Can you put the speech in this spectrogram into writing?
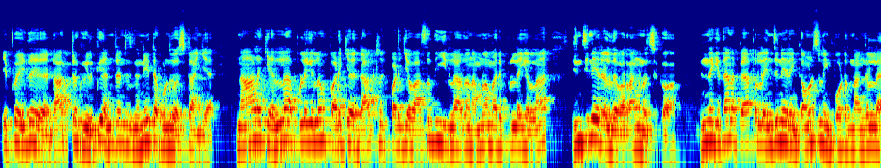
இப்போ இது டாக்டருக்கு இருக்குது என்ட்ரன்ஸ் நீட்டாக கொண்டு வந்து வச்சுட்டாங்க. நாளைக்கு எல்லா பிள்ளைகளும் படிக்க டாக்டருக்கு படிக்க வசதி இல்லாத நம்மள மாதிரி பிள்ளைகள்லாம் இன்ஜினியர் எழுத வர்றாங்கன்னு வச்சுக்கோ. இன்னைக்கு தானே பேப்பரில் இன்ஜினியரிங் கவுன்சிலிங் போட்டிருந்தாங்கல்ல?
